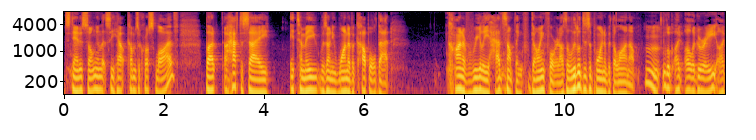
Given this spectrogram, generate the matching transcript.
standard song, and let's see how it comes across live. But I have to say, it to me was only one of a couple that kind of really had something going for it. I was a little disappointed with the lineup. Hmm, look, I, I'll agree. I,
